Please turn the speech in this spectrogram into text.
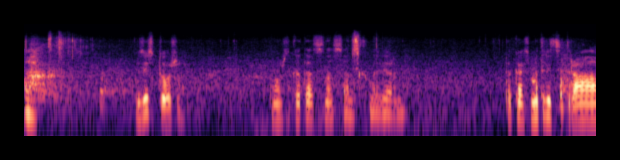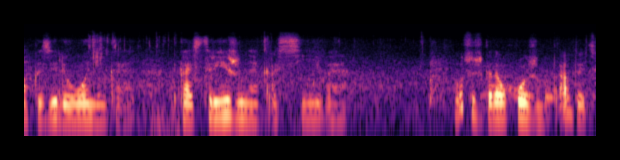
Ах. Здесь тоже Можно кататься на санках, наверное. Такая, смотрите, травка зелененькая, такая стриженная, красивая. Лучше же, когда ухожено, правда ведь?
